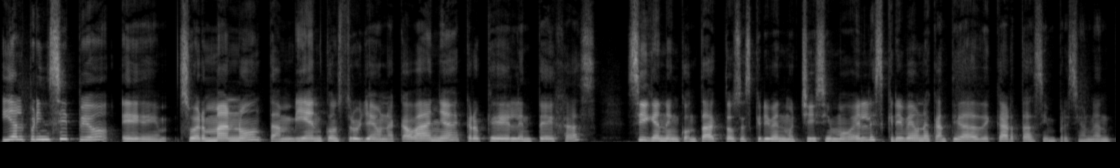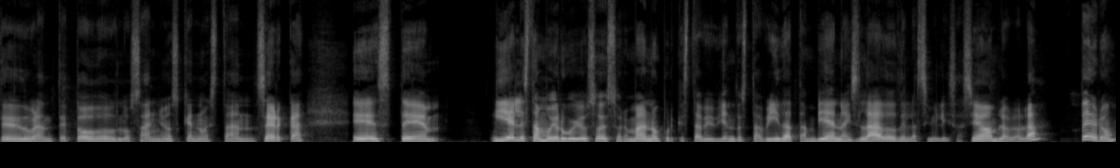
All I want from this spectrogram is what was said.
Y al principio, eh, su hermano también construye una cabaña, creo que él en Texas. Siguen en contacto, se escriben muchísimo. Él escribe una cantidad de cartas impresionante durante todos los años que no están cerca. Este, y él está muy orgulloso de su hermano porque está viviendo esta vida también aislado de la civilización, bla, bla, bla. Pero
